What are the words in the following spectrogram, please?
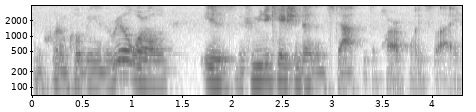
and quote unquote being in the real world is the communication doesn't stop with the powerpoint slide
